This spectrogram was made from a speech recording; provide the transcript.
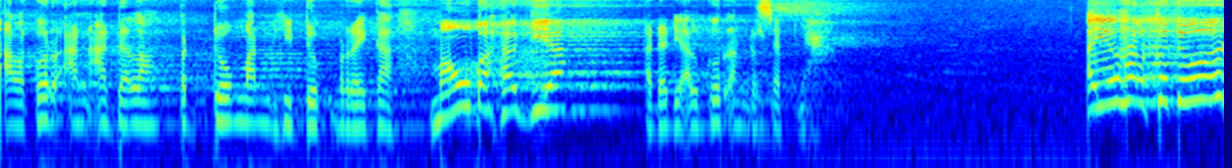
Al-Quran adalah pedoman hidup mereka. Mau bahagia, ada di Al-Quran resepnya. Ayuhal kudur,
